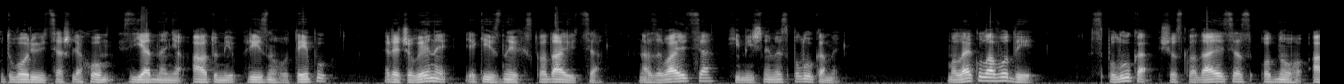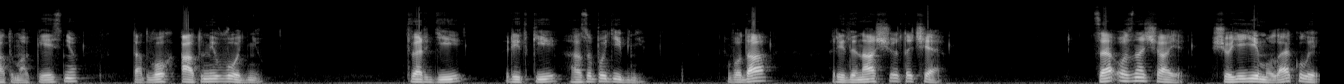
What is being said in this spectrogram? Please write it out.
утворюються шляхом з'єднання атомів різного типу, речовини, які з них складаються, називаються хімічними сполуками. Молекула води сполука, що складається з одного атома кисню та двох атомів водню. Тверді, рідкі, газоподібні. Вода рідина, що тече. Це означає, що її молекули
